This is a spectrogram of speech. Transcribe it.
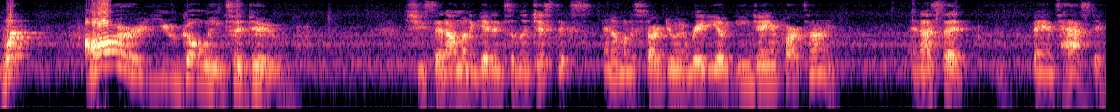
what are you going to do? She said, I'm going to get into logistics and I'm going to start doing radio DJing part time. And I said, fantastic.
